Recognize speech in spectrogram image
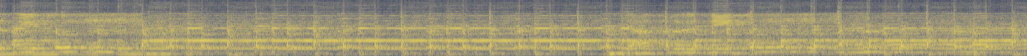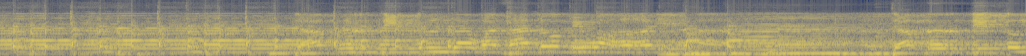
त्या त्या गर्दीतून त्या गर्दीतून जवा झालो मी वाईला त्या गर्दीतून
